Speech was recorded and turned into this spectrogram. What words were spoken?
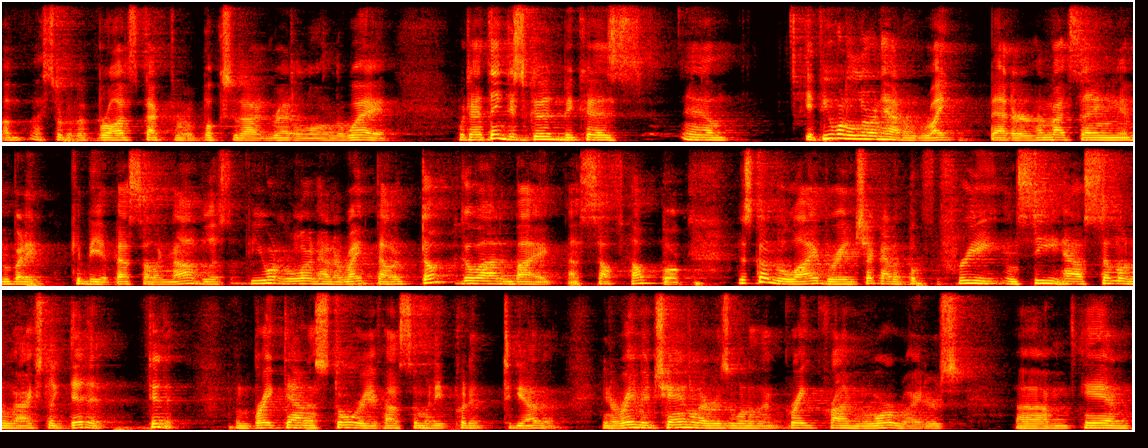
a, a sort of a broad spectrum of books that I'd read along the way which I think is good because um, if you want to learn how to write better, I'm not saying everybody can be a best-selling novelist. If you want to learn how to write better, don't go out and buy a self-help book. Just go to the library and check out a book for free and see how someone who actually did it did it and break down a story of how somebody put it together. You know, Raymond Chandler is one of the great crime noir writers, um, and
